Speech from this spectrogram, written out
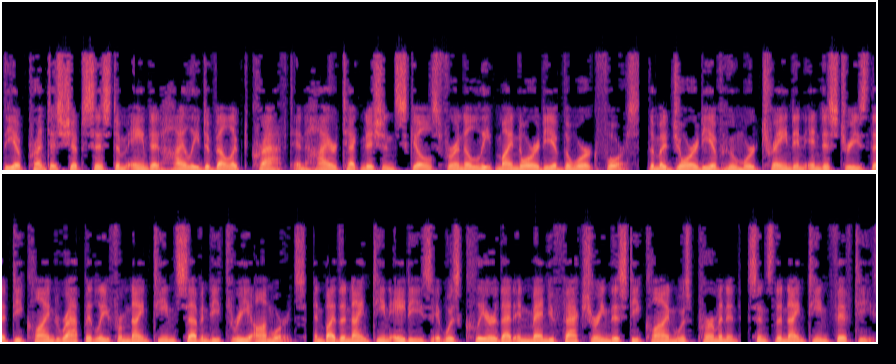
The apprenticeship system aimed at highly developed craft and higher technician skills for an elite minority of the workforce, the majority of whom were trained in industries that declined rapidly from 1973 onwards, and by the 1980s it was clear that in manufacturing this decline was permanent. Since the 1950s,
